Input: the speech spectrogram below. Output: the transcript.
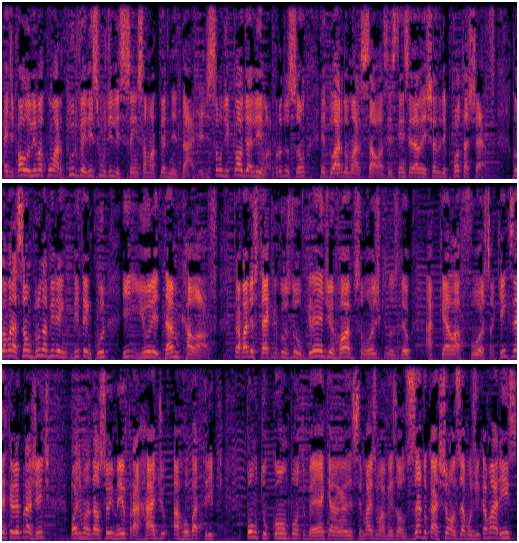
é de Paulo Lima com Arthur Veríssimo de licença maternidade. Edição de Cláudia Lima. Produção Eduardo Marçal. Assistência de Alexandre Potashev. Colaboração Bruna Bittencourt e Yuri Damkalov. Trabalhos técnicos do grande Robson hoje que nos deu aquela força. Quem quiser escrever pra gente, pode mandar o seu e-mail para rádio@trip.com.br. Quero agradecer mais uma vez ao Zé do Caixão, ao Zé Mojica Marins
